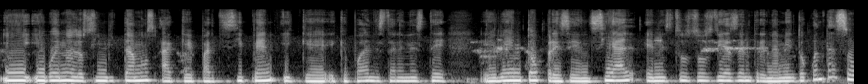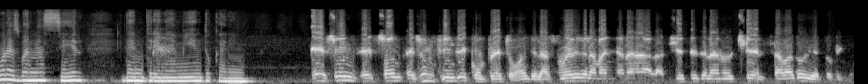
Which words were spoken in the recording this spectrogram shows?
y, y, bueno los invitamos a que participen y que, que, puedan estar en este evento presencial en estos dos días de entrenamiento ¿cuántas horas van a ser de entrenamiento Karim? Es un, es, un, es un fin de completo, ¿eh? de las 9 de la mañana a las 7 de la noche el sábado y el domingo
